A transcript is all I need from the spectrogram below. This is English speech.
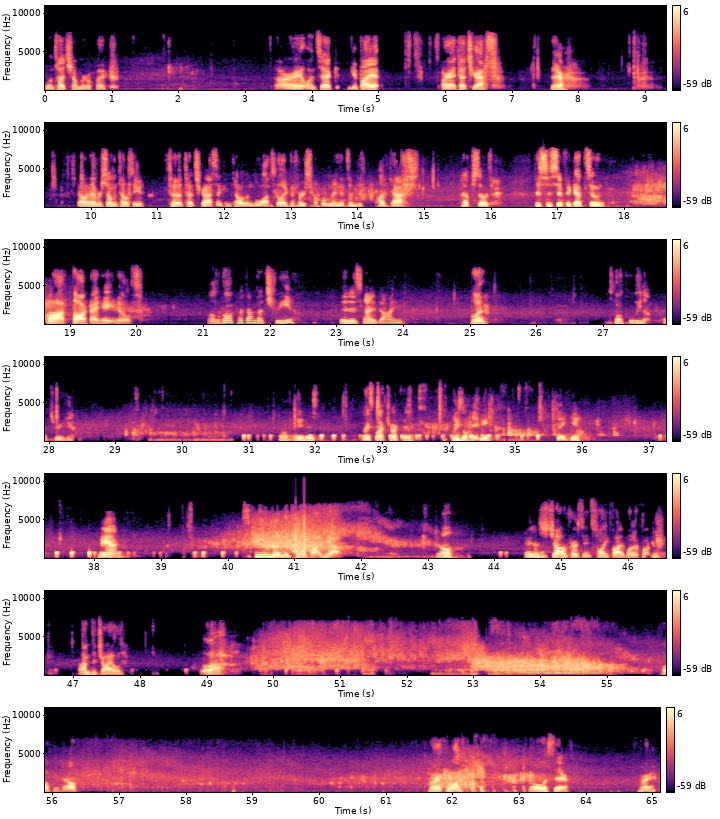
I'm gonna touch them real quick. Alright, one sec, get by it. Alright, touch grass. There. Now, whenever someone tells me to touch grass, I can tell them to watch like the first couple minutes of this podcast episode, this specific episode. Ah, fuck, I hate hills. I was like, oh, cut down that tree. It is kind of dying. But, the weed under that tree. Oh, hey, there's a nice black truck there. Please don't hit me. Thank you. Man. Speed limit 25, yeah. No? Hey, there's a child present. It's 25, motherfucker. I'm the child. Ugh. Fucking hell. Alright, come on. We're almost there. Alright.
